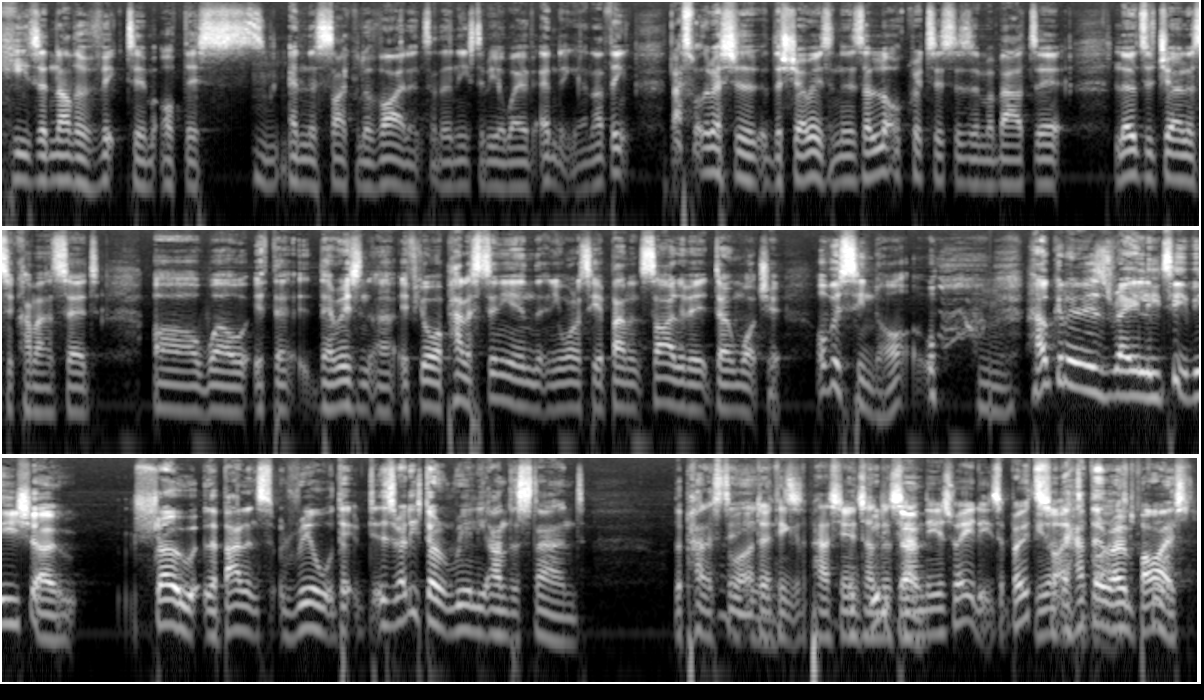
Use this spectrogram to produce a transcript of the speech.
he's another victim of this hmm. endless cycle of violence, and there needs to be a way of ending it. And I think that's what the rest of the show is. And there's a lot of criticism about it. Loads of journalists have come out and said, "Oh, well, if there, there isn't, a, if you're a Palestinian and you want to see a balanced side of it, don't watch it." Obviously not. Hmm. How can an Israeli TV show show the balance? Real the Israelis don't really understand the Palestinians. Well, I don't think the Palestinians really understand don't. the Israelis. Both You know, sides they have their own biased, bias,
